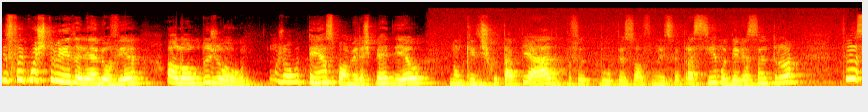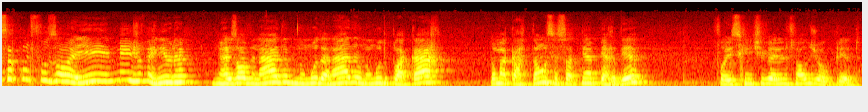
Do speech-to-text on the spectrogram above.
isso foi construído ali, a meu ver, ao longo do jogo. Um jogo tenso, o Palmeiras perdeu, não quis escutar piada, o pessoal Fluminense foi para cima, o Davidson entrou. Fez essa confusão aí, meio juvenil, né? Não resolve nada, não muda nada, não muda o placar, toma cartão, você só tem a perder. Foi isso que a gente viu ali no final do jogo, Preto.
